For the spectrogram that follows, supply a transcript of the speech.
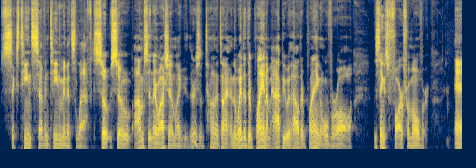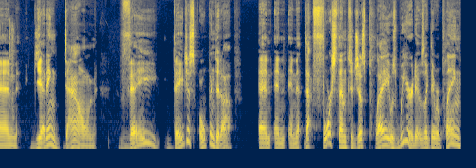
16, 17 minutes left. So so I'm sitting there watching, I'm like, there's a ton of time. And the way that they're playing, I'm happy with how they're playing overall. This thing's far from over. And getting down, they they just opened it up. And and and that- forced them to just play. It was weird. It was like they were playing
